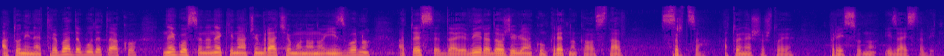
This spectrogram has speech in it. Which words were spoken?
a to ni ne treba da bude tako, nego se na neki način vraćamo na ono izvorno, a to je da je vira doživljena konkretno kao stav srca, a to je nešto što je presudno i zaista bitno.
